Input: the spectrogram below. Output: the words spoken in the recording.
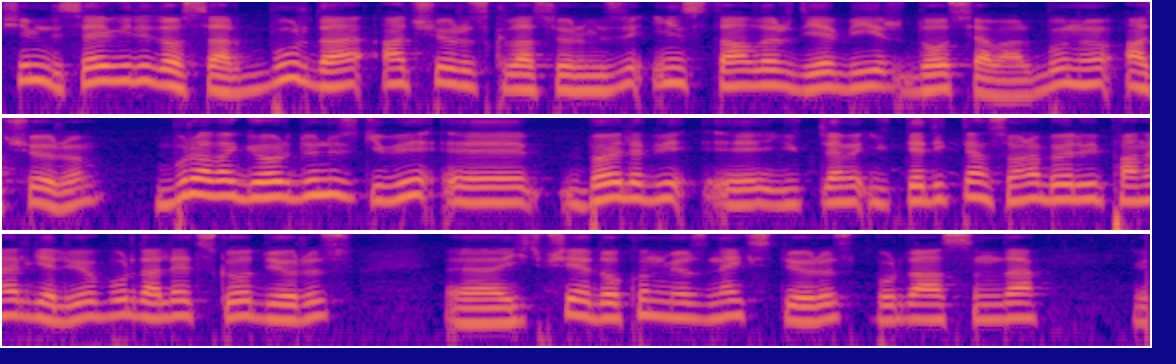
Şimdi sevgili dostlar burada açıyoruz klasörümüzü. Installer diye bir dosya var. Bunu açıyorum. Burada gördüğünüz gibi e, böyle bir e, yükleme yükledikten sonra böyle bir panel geliyor. Burada let's go diyoruz. E, hiçbir şeye dokunmuyoruz. Next diyoruz. Burada aslında e,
